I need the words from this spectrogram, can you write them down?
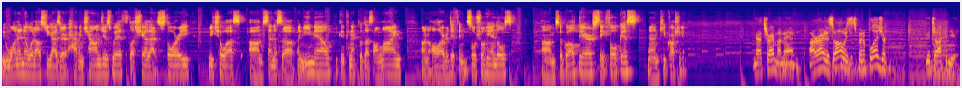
We want to know what else you guys are having challenges with. Let's share that story. Reach to us, um, send us a, an email. You can connect with us online on all our different social handles. Um, so go out there, stay focused, and keep crushing it. That's right, my man. All right, as always, it's been a pleasure. Good talking to you.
